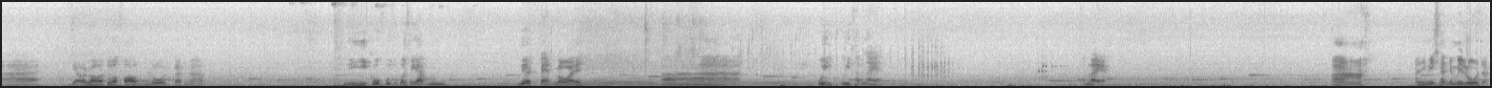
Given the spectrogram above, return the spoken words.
อ่า เดี๋ยวรอตัวคอผมโหลดแป๊บนะครับ นี่โกคูซูเปอร์สยาบลู เลือดแปดร้อยอ่า อุ้ยอุ้ยทำไรอะำไรอะ อ่าแอนิเมชันยังไม่โหลดอะ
